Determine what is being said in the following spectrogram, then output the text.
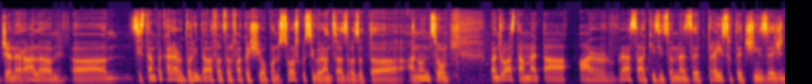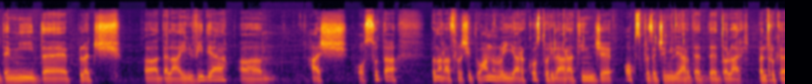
generală, uh, sistem pe care ar dori de altfel să-l facă și open source, cu siguranță ați văzut uh, anunțul. Pentru asta Meta ar vrea să achiziționeze 350.000 de plăci uh, de la Nvidia H100 până la sfârșitul anului, iar costurile ar atinge 18 miliarde de dolari. Pentru că,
